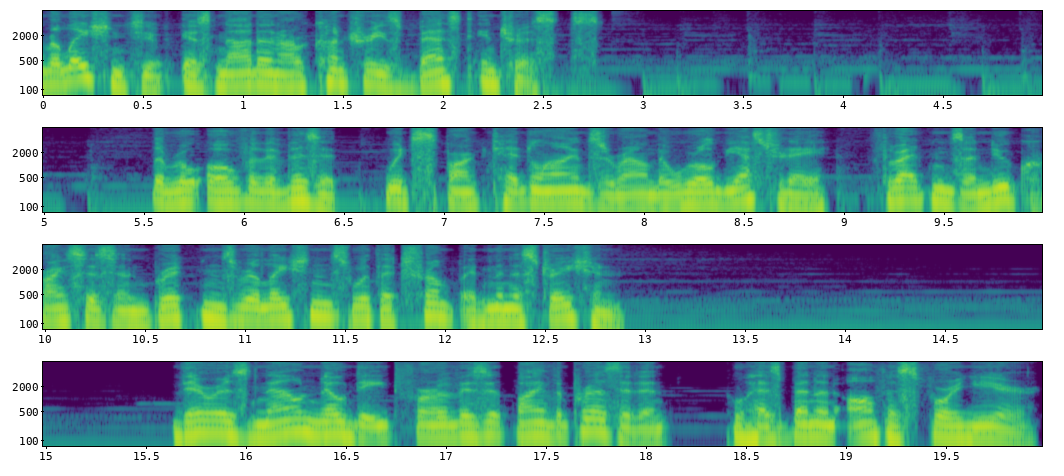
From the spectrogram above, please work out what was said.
relationship is not in our country's best interests. The row over the visit, which sparked headlines around the world yesterday, threatens a new crisis in Britain's relations with the Trump administration. There is now no date for a visit by the president, who has been in office for a year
